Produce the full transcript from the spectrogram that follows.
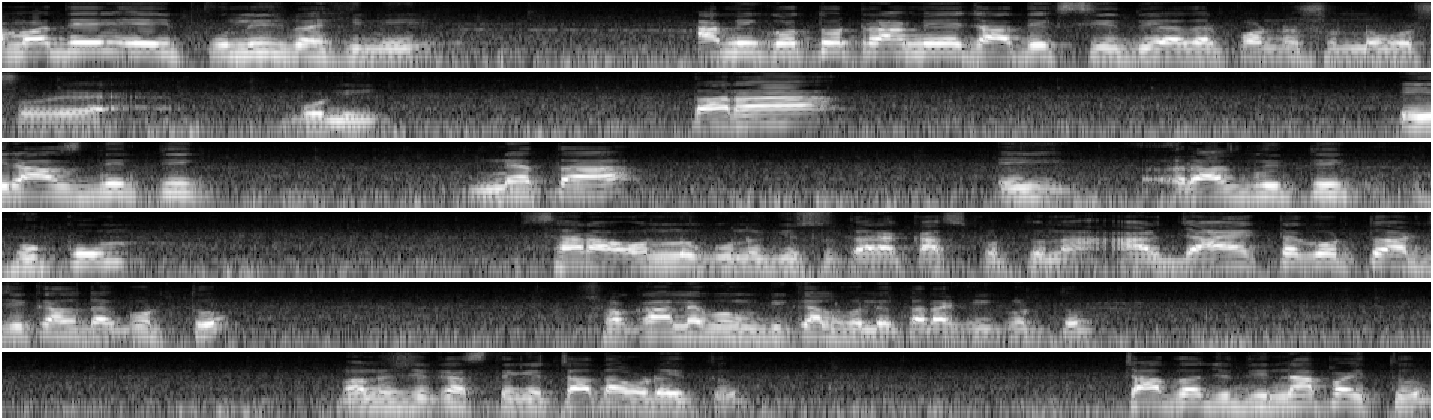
আমাদের এই পুলিশ বাহিনী, আমি গত ট্রামে যা দেখছি দুই হাজার পনেরো ষোলো বছরে বলি, তারা এই রাজনীতিক নেতা, এই রাজনৈতিক হুকুম ছাড়া অন্য কোনো কিছু তারা কাজ করতো না। আর যা একটা করতো আর যে কাজটা করতো, সকাল এবং বিকাল হলে তারা কি করতো? মানুষের কাছ থেকে চাঁদা উড়াইতো। চাঁদা যদি না পাইতো,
